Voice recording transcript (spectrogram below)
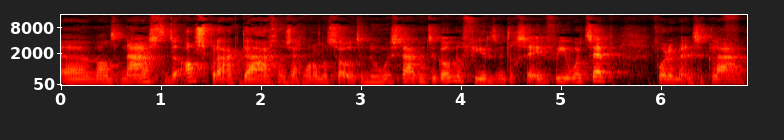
Uh, want naast de afspraakdagen, zeg maar om het zo te noemen, sta ik natuurlijk ook nog 24-7 voor je WhatsApp voor de mensen klaar.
